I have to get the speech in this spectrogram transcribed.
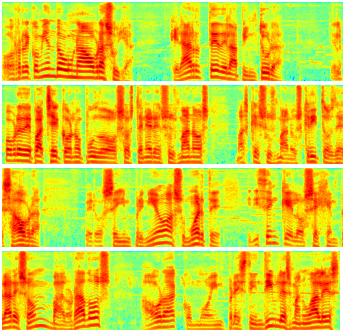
Os recomiendo una obra suya, El arte de la pintura, el pobre de Pacheco no pudo sostener en sus manos más que sus manuscritos de esa obra, pero se imprimió a su muerte y dicen que los ejemplares son valorados ahora como imprescindibles manuales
